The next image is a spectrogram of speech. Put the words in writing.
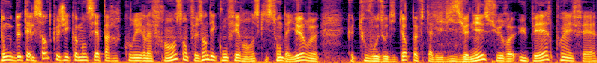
Donc de telle sorte que j'ai commencé à parcourir la France en faisant des conférences qui sont d'ailleurs euh, que tous vos auditeurs peuvent aller visionner sur upr.fr.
